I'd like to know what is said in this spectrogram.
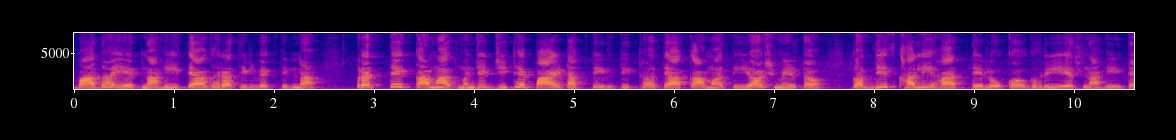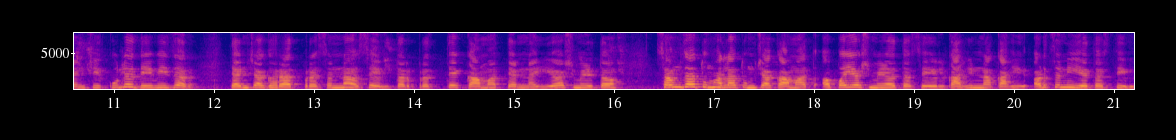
बाधा येत नाही. त्या घरातील व्यक्तींना प्रत्येक कामात म्हणजे जिथे पाय टाकतील तिथं त्या कामात यश मिळतं. कधीच खाली हात ते लोक घरी येत नाही. त्यांची कुलदेवी जर त्यांच्या घरात प्रसन्न असेल तर प्रत्येक कामात त्यांना यश मिळतं. समजा तुम्हाला तुमच्या कामात अपयश मिळत असेल काहींना काही अडचणी येत असतील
